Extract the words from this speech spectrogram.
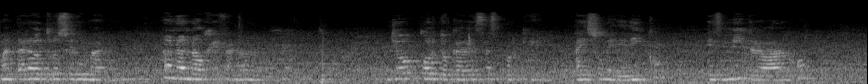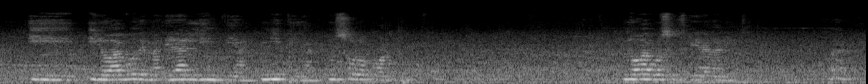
matar a otro ser humano? No, no, no, jefa, no, no. Yo corto cabezas porque a eso me dedico, es mi trabajo y, y lo hago de manera limpia, nítida, un solo corto. No hago sufrir a la víctima. Bueno,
